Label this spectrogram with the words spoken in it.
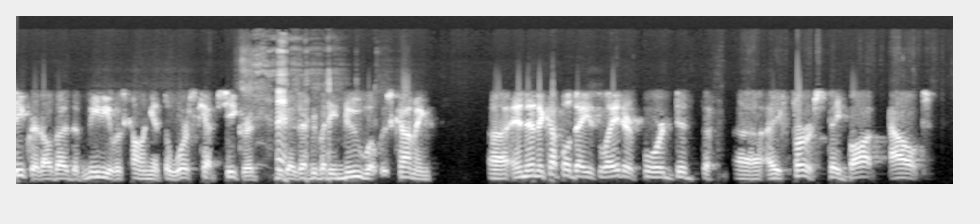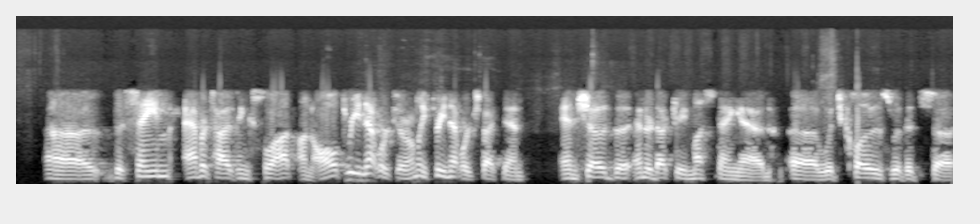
secret, although the media was calling it the worst kept secret because everybody knew what was coming. Uh, and then a couple of days later, Ford did the, uh, a first. They bought out uh, the same advertising slot on all three networks. There were only three networks back then, and showed the introductory Mustang ad, uh, which closed with its uh,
